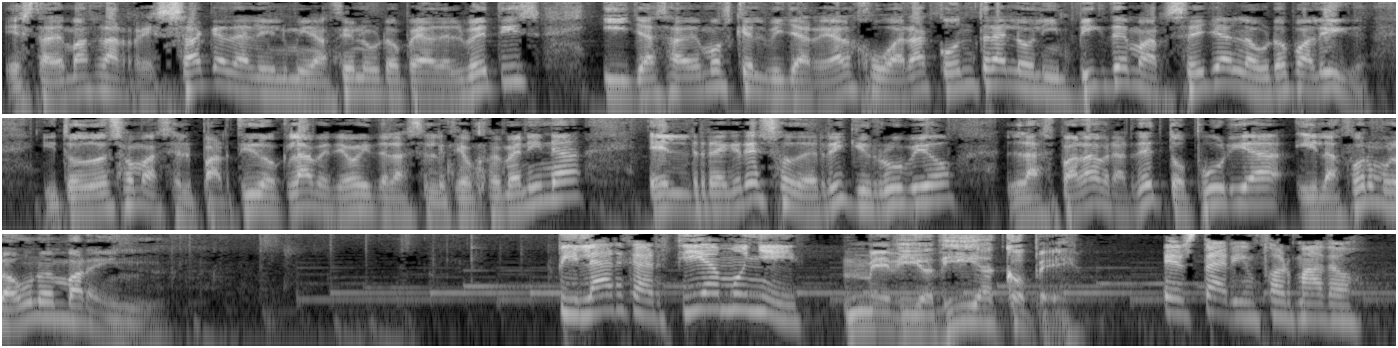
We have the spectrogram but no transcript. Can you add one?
Está además la resaca de la eliminación europea del Betis y ya sabemos que el Villarreal jugará contra el Olympique de Marsella en la Europa League. Y todo eso más el partido clave de hoy de la selección femenina, el regreso de Ricky Rubio, las palabras de Topuria y la Fórmula 1 en Bahrein. Pilar García Muñiz. Mediodía Cope. Estar informado.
